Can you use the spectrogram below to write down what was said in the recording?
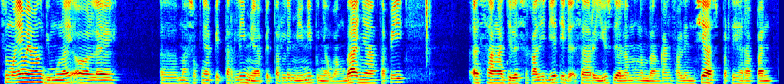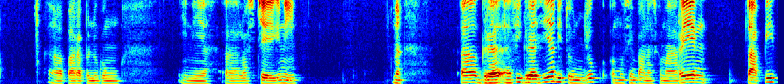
Semuanya memang dimulai oleh uh, masuknya Peter Lim ya. Peter Lim ini punya uang banyak tapi uh, sangat jelas sekali dia tidak serius dalam mengembangkan Valencia seperti harapan uh, para pendukung ini ya uh, Los C ini. Nah, uh, Gra Havi Grazia ditunjuk musim panas kemarin, tapi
